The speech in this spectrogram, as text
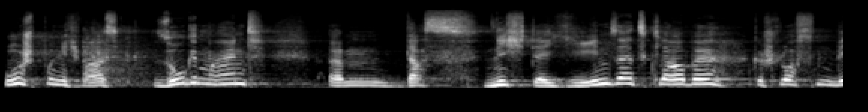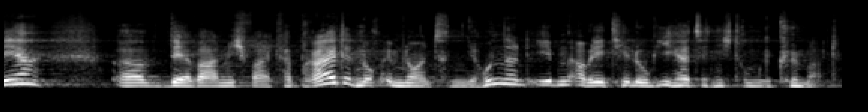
Ursprünglich war es so gemeint, ähm, dass nicht der Jenseitsglaube geschlossen wäre. Äh, der war nicht weit verbreitet, noch im 19. Jahrhundert eben, aber die Theologie hat sich nicht darum gekümmert.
